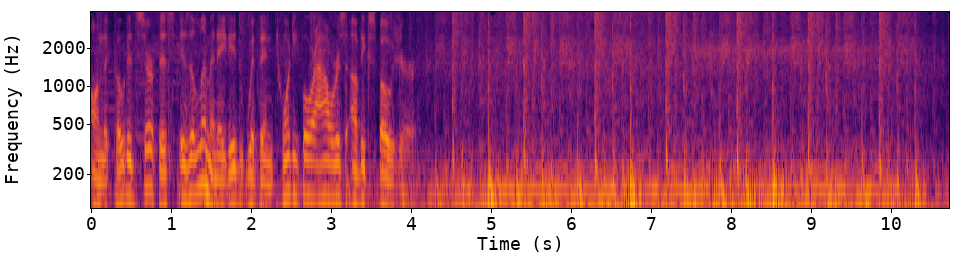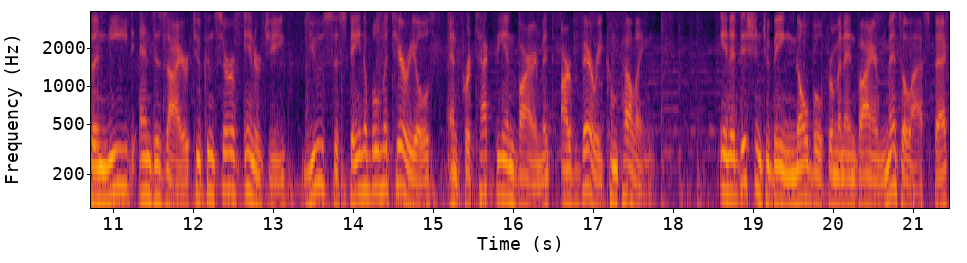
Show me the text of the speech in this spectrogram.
on the coated surface is eliminated within 24 hours of exposure. The need and desire to conserve energy, use sustainable materials, and protect the environment are very compelling. In addition to being noble from an environmental aspect,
